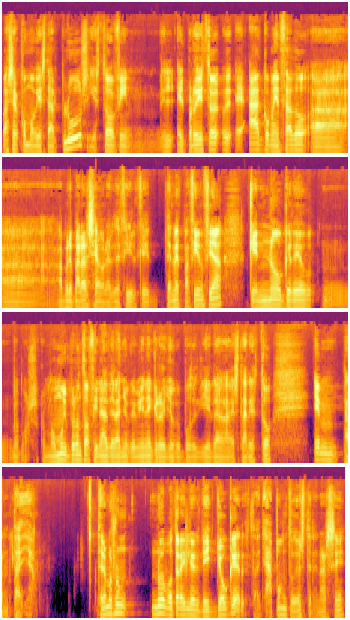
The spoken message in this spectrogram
va a ser como Movistar Plus y esto, en fin, el, proyecto eh, ha comenzado a, prepararse ahora, es decir, que tened paciencia, que no creo, mm, vamos, como muy pronto a final del año que viene, creo yo que pudiera estar esto en pantalla. Tenemos un nuevo tráiler de Joker, está ya a punto de estrenarse,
